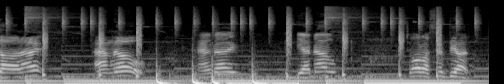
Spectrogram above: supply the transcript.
Giờ đấy. Hàng đâu? Hàng đây, tiền đâu? Cho là xem tiền.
